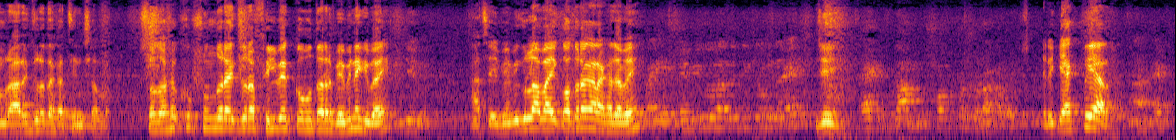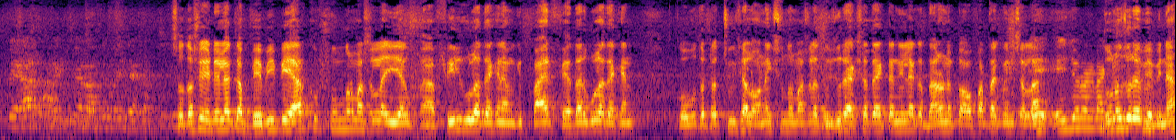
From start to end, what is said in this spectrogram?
আমরা আরেক জোড়া দেখাচ্ছি ইনশাল্লাহ সো দর্শক খুব সুন্দর এক জোড়া ফিলব্যাক কবুতরের বেবি নাকি ভাই? আচ্ছা এই বেবিগুলা ভাই কত টাকা রাখা যাবে? জি। একদম সতেরোশো টাকা ভাই। এটা কি এক পেয়ার এক পেয়ার আরেক পেয়ার আছে ভাই দেখাচ্ছি। সো দর্শক এটা হলো একটা বেবি পেয়ার খুব সুন্দর মাসাল্লাহ ইয়া ফিলগুলা দেখেন এমনকি পায়ের ফেদারগুলা দেখেন। কবুতরটা চুইশাল অনেক সুন্দর মাসাল্লাহ দুই জোড়া একসাথে একটা নিলে একটা দারুণ একটা অফার থাকবে ইনশাল্লাহ এই- জোড়াটা কেউ- জোড়া বেবি না?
